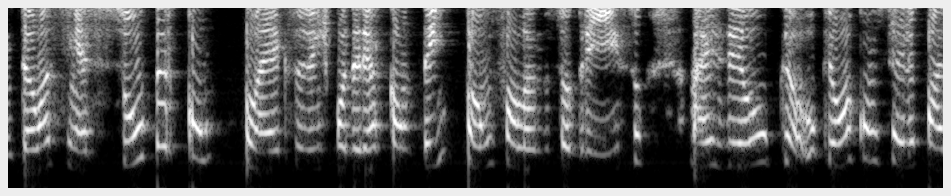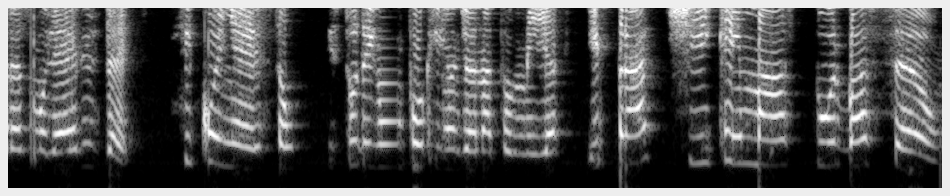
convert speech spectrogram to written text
Então assim, é super complexo, a gente poderia ficar um tempão falando sobre isso, mas eu o que eu aconselho para as mulheres é se conheçam, estudem um pouquinho de anatomia e pratiquem masturbação.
